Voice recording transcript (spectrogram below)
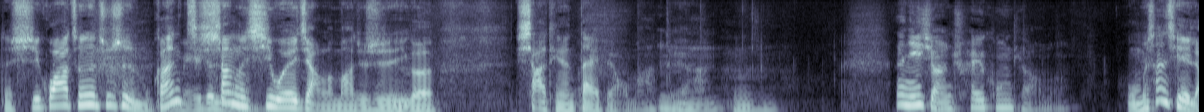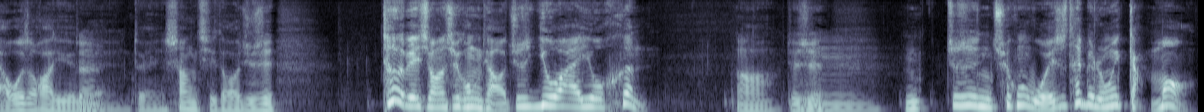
但西瓜真的就是我刚上个期我也讲了嘛，就是一个夏天的代表嘛。对啊，嗯嗯，那你喜欢吹空调吗？我们上期也聊过这话题，对不对？对，上期的话就是特别喜欢吹空调，就是又爱又恨啊，就是嗯你就是你吹空，我也是特别容易感冒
